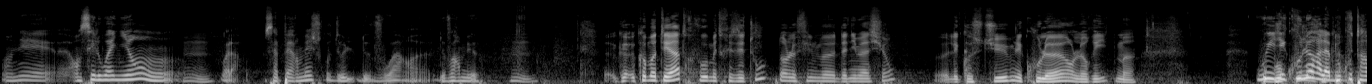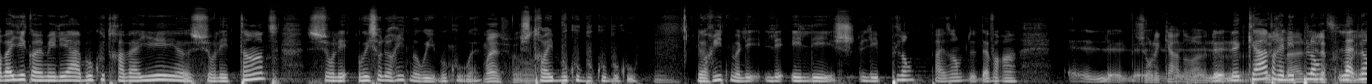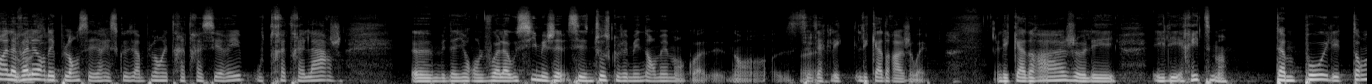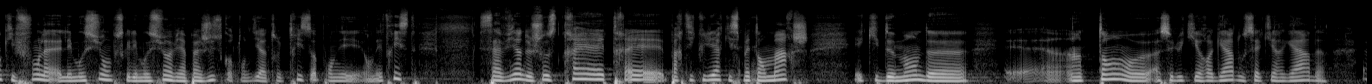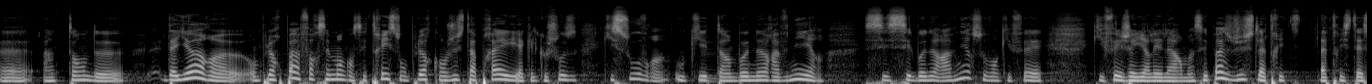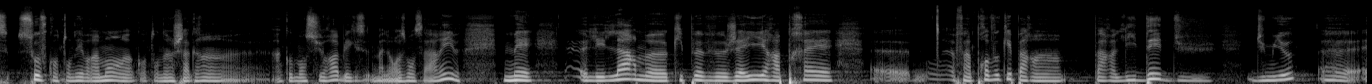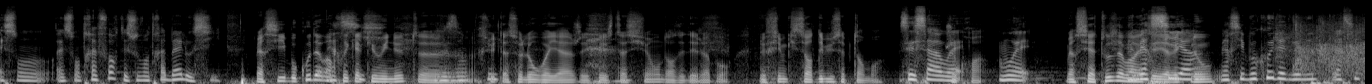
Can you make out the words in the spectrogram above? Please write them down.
On est en s'éloignant, on- Hmm. voilà. Ça permet, je trouve, de, de voir, euh, de voir mieux. Hmm. Euh, Comme au théâtre, vous maîtrisez tout dans le film d'animation? Euh, Les costumes, les couleurs, le rythme? Oui, les couleurs, elle a beaucoup travaillé quand même. Eléa a beaucoup travaillé euh, sur les teintes, sur les, oui, sur le rythme, oui, beaucoup. Ouais. Ouais, sur- Je travaille beaucoup, beaucoup, beaucoup. Hmm. Le rythme les, les- et les, les plans, par exemple, d'avoir un. euh, le- le- Sur les cadres, le, de- le cadre et les et plans. la pho- La- et la non, la valeur des plans, c'est-à-dire est-ce qu'un plan est très très serré ou très très large? Euh, mais d'ailleurs, on le voit là aussi, mais c'est une chose que j'aime énormément, quoi. C'est-à-dire que les, les cadrages, ouais. Les cadrages les, et les rythmes, tempo et les temps qui font l'émotion, parce que l'émotion, elle vient pas juste quand on dit un truc triste, hop, on est, on est triste. Ça vient de choses très, très particulières qui se mettent en marche et qui demandent euh, un temps euh, à celui qui regarde ou celle qui regarde, euh, un temps de... D'ailleurs, on pleure pas forcément quand c'est triste, on pleure quand juste après il y a quelque chose qui s'ouvre ou qui est un bonheur à venir. C'est le bonheur à venir souvent qui fait, qui fait jaillir les larmes. C'est pas juste la, tri- la tristesse, sauf quand on est vraiment, hein, quand on a un chagrin incommensurable et que malheureusement ça arrive. Mais les larmes qui peuvent jaillir après, euh, enfin provoquées par un, par l'idée du, du mieux, euh, elles, sont, elles sont très fortes et souvent très belles aussi. Merci beaucoup d'avoir pris quelques minutes euh, Je suite à ce long voyage et félicitations d'ores et déjà pour le film qui sort début septembre, C'est ça, je ouais. crois. ouais. Merci à tous d'avoir été avec hein. nous. Merci beaucoup d'être venu. Merci.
